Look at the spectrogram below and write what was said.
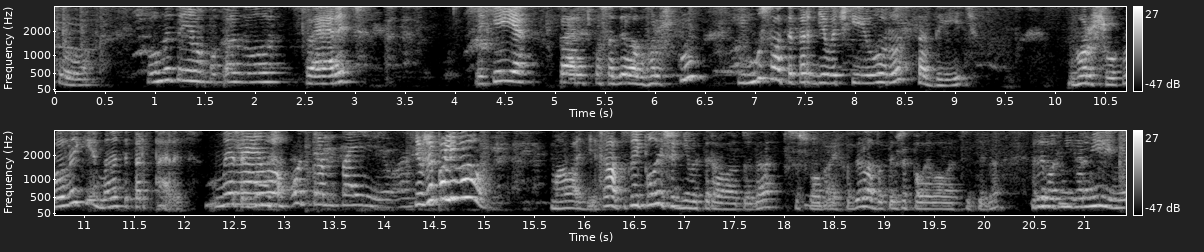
слово. Помните, я вам показувала перець, який я перець посадила в горшку і мусила тепер, дівчатки, його розсадити. Горшок великий, в мене тепер перець. Ну, Я, так Я думаю, що... утром полила. Ти вже полівала? Молодець. А, то ти і поли сьогодні витирала, то, да? З шваброю ходила, бо ти вже поливала цвіти, да? Рибок не кормили, ні?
